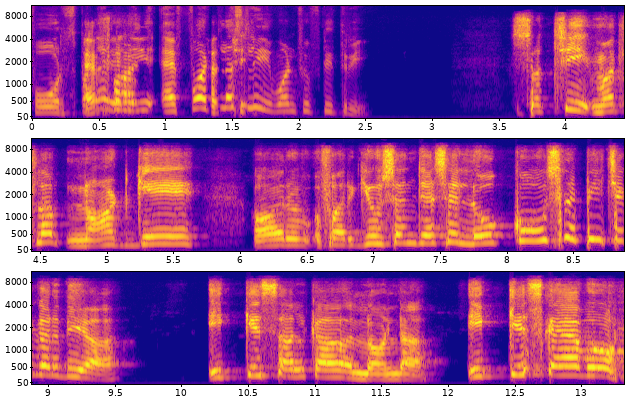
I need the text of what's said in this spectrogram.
फोर्स पता है एफर्टलेसली 153 सच्ची। मतलब नॉट गे और फर्ग्यूसन जैसे लोग को उसने पीछे कर दिया। 21 साल का लौंडा 21 का है वो।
